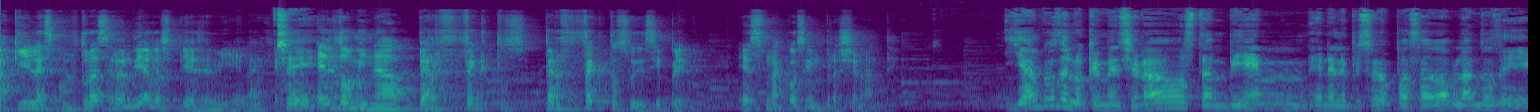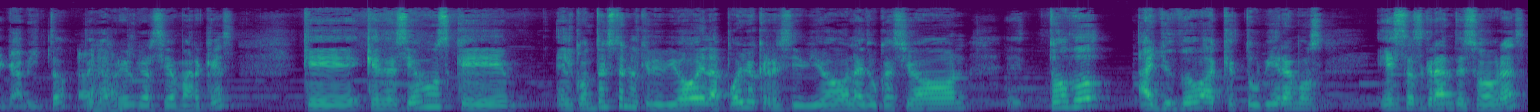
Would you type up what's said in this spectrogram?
Aquí la escultura se rendía a los pies de Miguel Ángel. Sí. Él dominaba perfecto, su- perfecto su disciplina. Es una cosa impresionante. Y algo de lo que mencionábamos también en el episodio pasado hablando de Gavito, de Ajá. Gabriel García Márquez, que, que decíamos que el contexto en el que vivió, el apoyo que recibió, la educación, eh, todo ayudó a que tuviéramos estas grandes obras.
